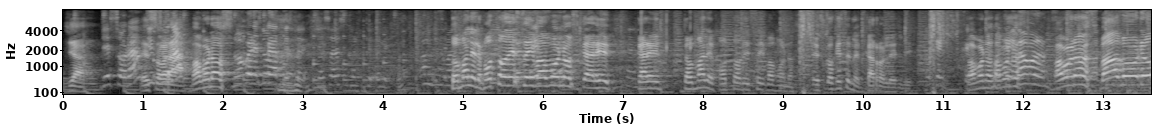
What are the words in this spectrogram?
ya. ¿Ya es hora? Es hora, vámonos. No, pero espérate, espérate. ¿Ya sabes cuál te- Tómale la foto de ese y vámonos, Karen. Karen, tómale foto de ese y vámonos. Escoges en el carro, Leslie. Ok. Vámonos, vámonos. vámonos. vámonos. ¡Vámonos!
